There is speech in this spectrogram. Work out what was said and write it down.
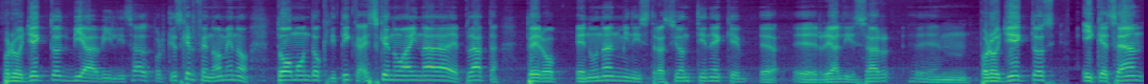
proyectos viabilizados, porque es que el fenómeno, todo mundo critica, es que no hay nada de plata, pero en una administración tiene que eh, eh, realizar em, proyectos y que sean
